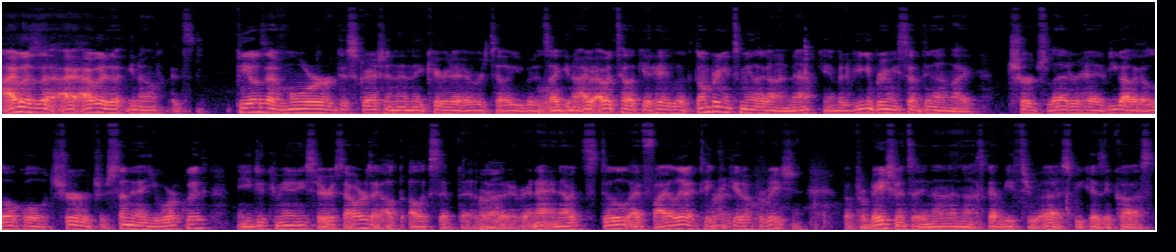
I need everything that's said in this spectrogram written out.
I was, uh, I, I would, uh, you know, it's POs have more discretion than they care to ever tell you. But it's like, you know, I, I would tell a kid, hey, look, don't bring it to me like on a napkin, but if you can bring me something on like church letterhead, if you got like a local church or something that you work with and you do community service hours, like I'll, I'll accept that, like whatever. And I, and I would still, I'd file it, I'd take Right. the kid off probation. But probation would tell you, no, no, no, it's got to be through us because it costs.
